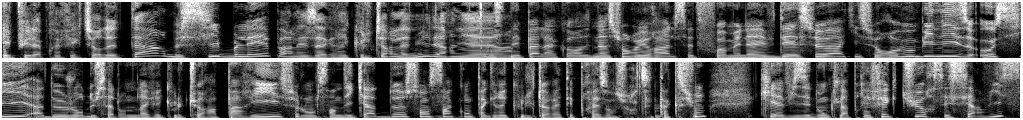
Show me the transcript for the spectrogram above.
Et puis la préfecture de Tarbes, ciblée par les agriculteurs la nuit dernière. Ce n'est pas la coordination rurale cette fois, mais la FDSEA qui se remobilise aussi à deux jours du Salon de l'agriculture à Paris. Selon le syndicat, 250 agriculteurs étaient présents sur cette action qui a visé donc la préfecture, ses services,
